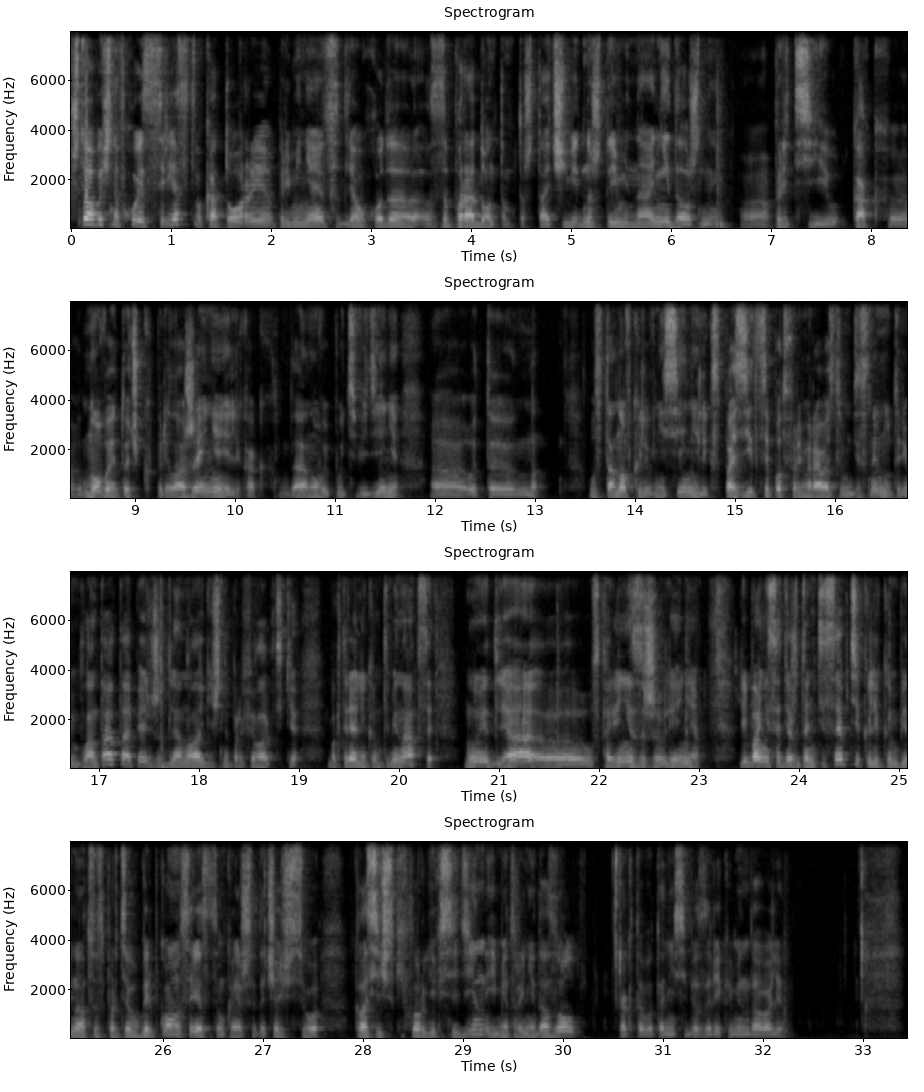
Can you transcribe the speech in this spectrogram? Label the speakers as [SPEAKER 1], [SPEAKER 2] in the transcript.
[SPEAKER 1] Что обычно входит в средства, которые применяются для ухода за пародонтом? Потому что очевидно, что именно они должны э, прийти как э, новая точка приложения или как да, новый путь введения. Э, это установка или внесение или экспозиции под формирователем десны внутрь имплантата, опять же, для аналогичной профилактики бактериальной контаминации, ну и для э, ускорения заживления. Либо они содержат антисептик или комбинацию с противогрибковым средством, конечно, это чаще всего классический хлоргексидин и метронидозол, как-то вот они себя зарекомендовали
